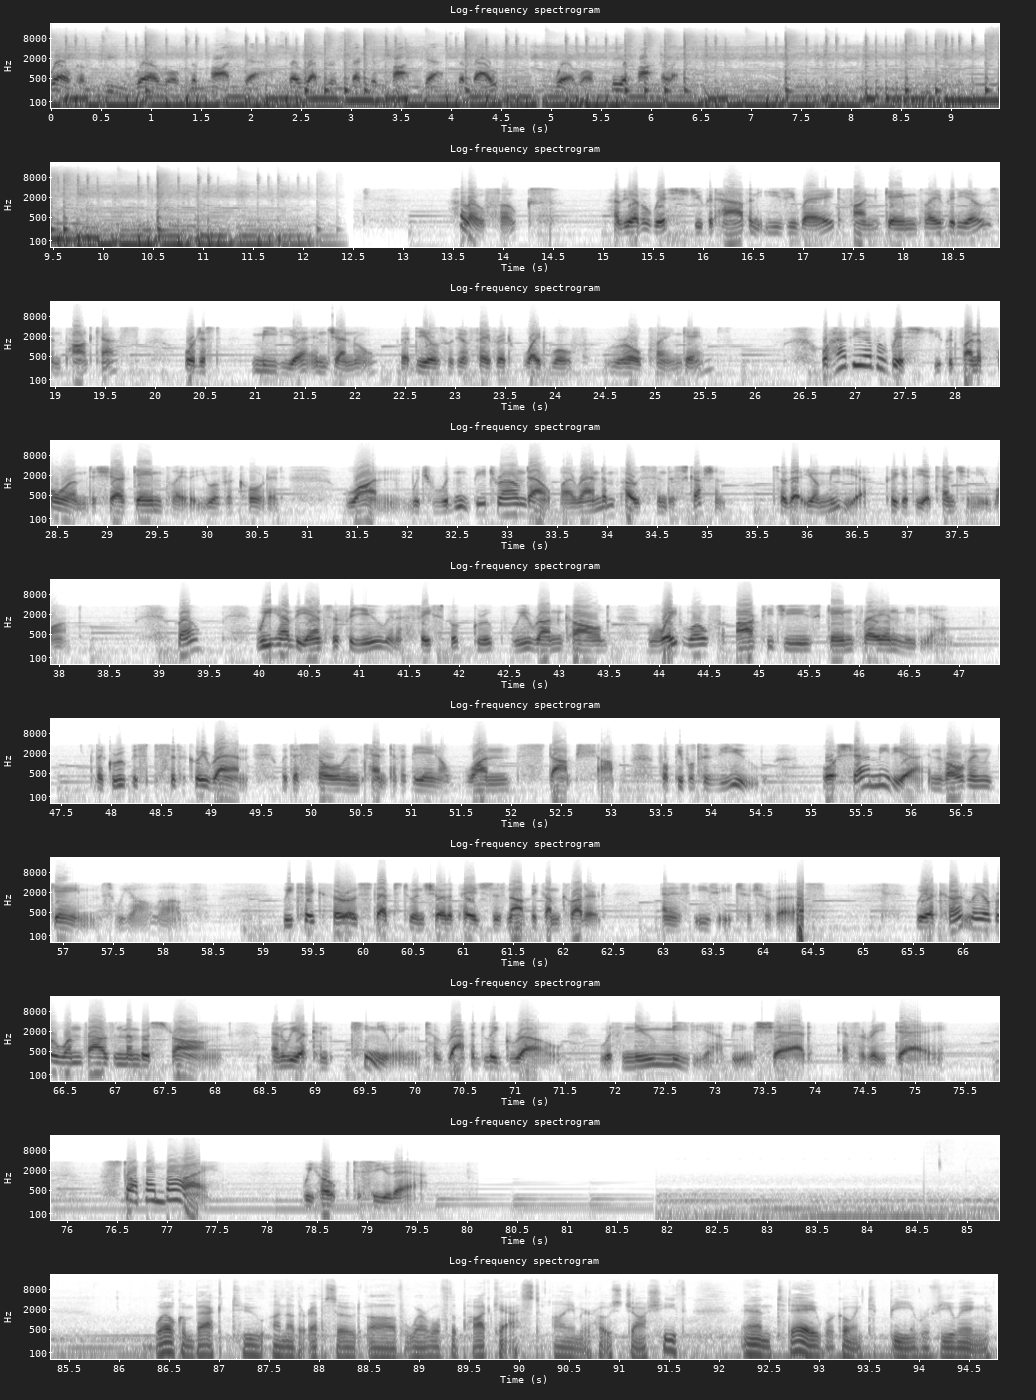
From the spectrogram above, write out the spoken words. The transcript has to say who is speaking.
Speaker 1: Welcome to Werewolf the Podcast, a retrospective podcast about Werewolf the Apocalypse.
Speaker 2: Hello, folks. Have you ever wished you could have an easy way to find gameplay videos and podcasts, or just media in general that deals with your favorite White Wolf role playing games? Or have you ever wished you could find a forum to share gameplay that you have recorded, one which wouldn't be drowned out by random posts and discussion, so that your media could get the attention you want? Well, we have the answer for you in a Facebook group we run called White Wolf RPGs Gameplay and Media. The group is specifically ran with the sole intent of it being a one-stop shop for people to view or share media involving the games we all love. We take thorough steps to ensure the page does not become cluttered and is easy to traverse. We are currently over 1,000 members strong, and we are continuing to rapidly grow with new media being shared every day. Stop on by. We hope to see you there.
Speaker 3: Welcome back to another episode of Werewolf the Podcast. I am your host, Josh Heath, and today we're going to be reviewing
